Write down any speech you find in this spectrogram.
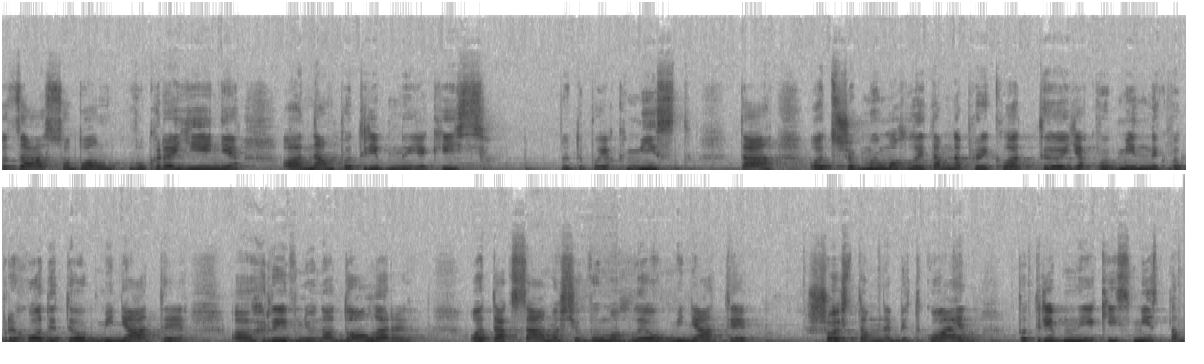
засобом в Україні. А нам потрібний якийсь. Ну, типу, як міст, та от щоб ми могли там, наприклад, як в обмінник ви приходите обміняти е, гривню на долари. От так само, щоб ви могли обміняти щось там на біткоін, потрібен якийсь міст там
